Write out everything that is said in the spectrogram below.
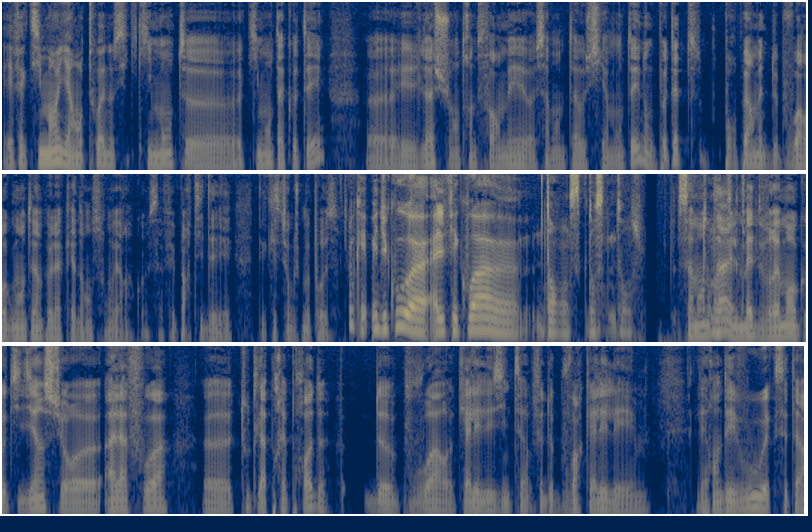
Et effectivement, il y a Antoine aussi qui monte, qui monte à côté. Euh, et là, je suis en train de former euh, Samantha aussi à monter. Donc peut-être pour permettre de pouvoir augmenter un peu la cadence, on verra quoi. Ça fait partie des, des questions que je me pose. Ok, mais du coup, euh, elle fait quoi dans, ce- dans, Samantha, elle m'aide vraiment au quotidien sur à la fois toute la pré-prod, de pouvoir caler les inter- de pouvoir caler les, les rendez-vous, etc.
